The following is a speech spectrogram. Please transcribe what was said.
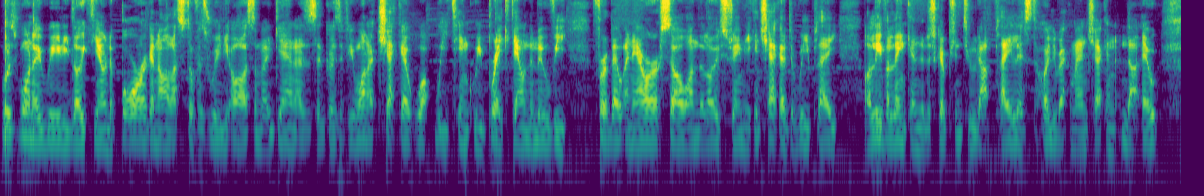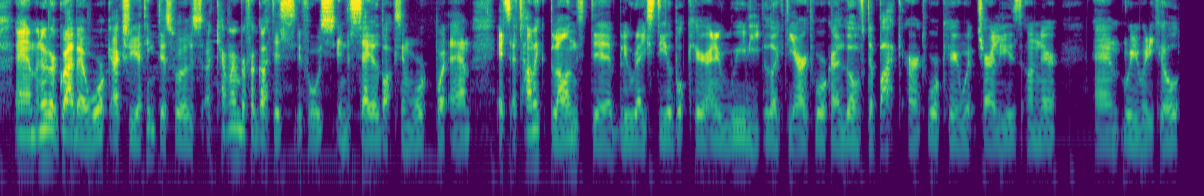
was one I really liked. You know, the Borg and all that stuff is really awesome. Again, as I said, guys, if you want to check out what we think, we break down the movie for about an hour or so on the live stream. You can check out the replay. I'll leave a link in the description to that playlist. Highly recommend checking that out. Um, another grab out work, actually, I think this was, I can't remember if I got this, if it was in the sale box in work, but um, it's Atomic Blonde, the Blu-ray steelbook here, and I really like the artwork. I love the back artwork here with Charlize on there. Um, really, really cool.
